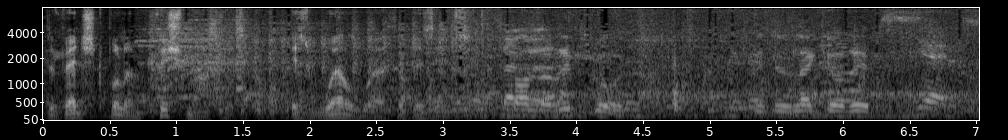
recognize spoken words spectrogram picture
the vegetable and fish market is well worth a visit. It's called the rib good. It is like your ribs. Yes.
